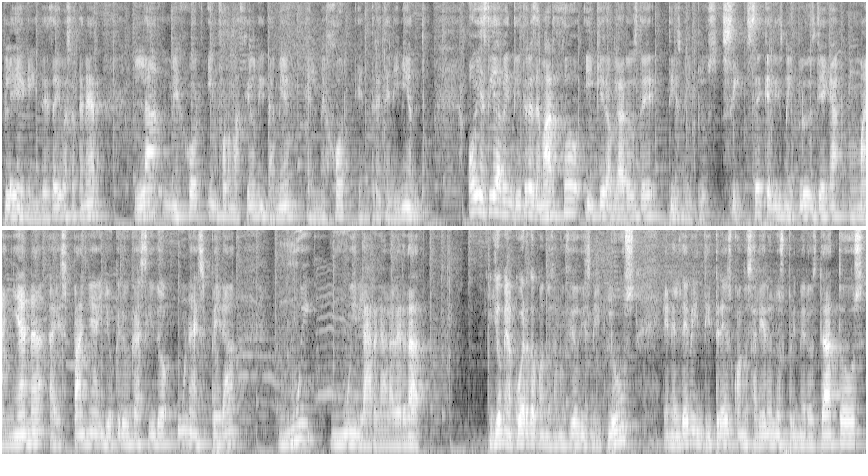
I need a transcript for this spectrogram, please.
Desde ahí vas a tener la mejor información y también el mejor entretenimiento. Hoy es día 23 de marzo y quiero hablaros de Disney Plus. Sí, sé que Disney Plus llega mañana a España y yo creo que ha sido una espera muy, muy larga, la verdad. Yo me acuerdo cuando se anunció Disney Plus, en el D23, cuando salieron los primeros datos,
